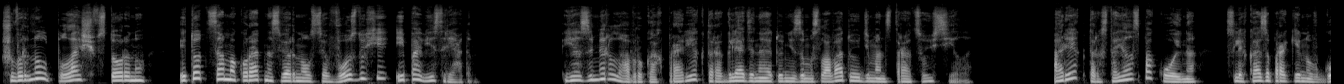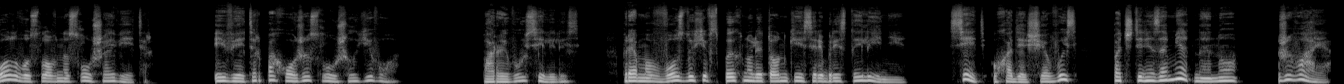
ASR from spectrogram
Швырнул плащ в сторону, и тот сам аккуратно свернулся в воздухе и повис рядом. Я замерла в руках проректора, глядя на эту незамысловатую демонстрацию силы. А ректор стоял спокойно, слегка запрокинув голову, словно слушая ветер. И ветер, похоже, слушал его. Порывы усилились. Прямо в воздухе вспыхнули тонкие серебристые линии. Сеть, уходящая ввысь, почти незаметная, но живая.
